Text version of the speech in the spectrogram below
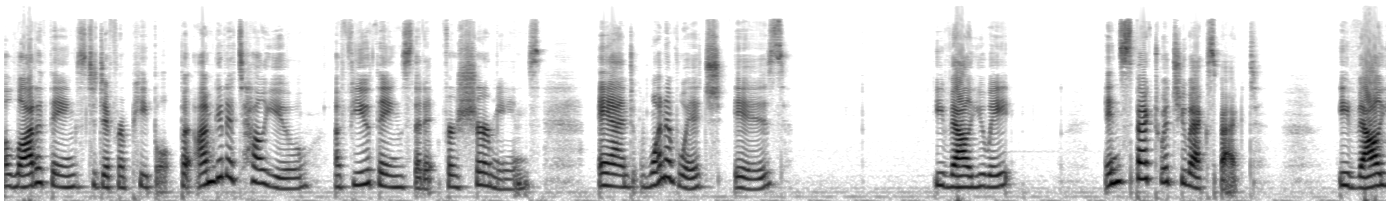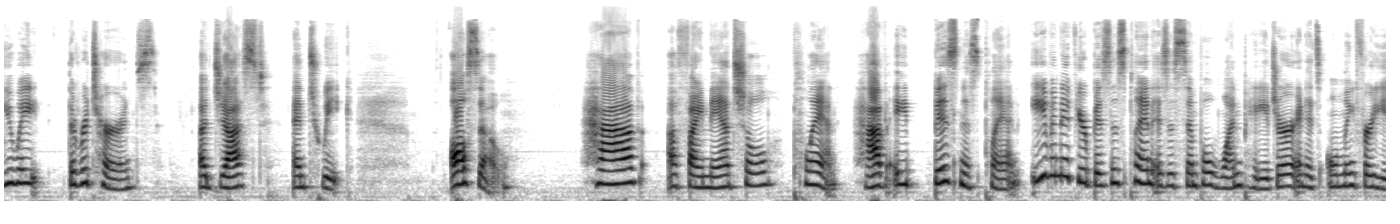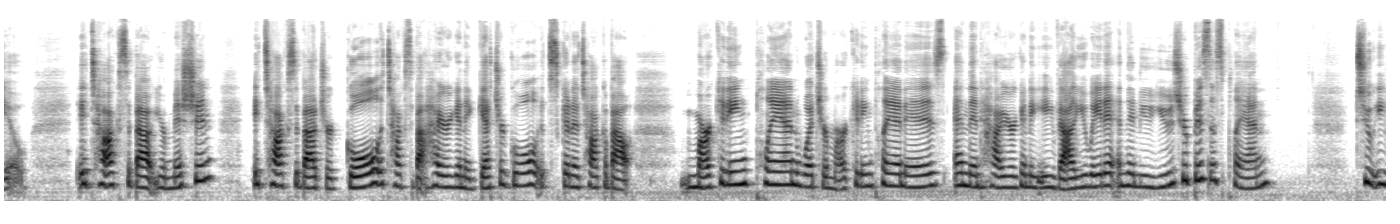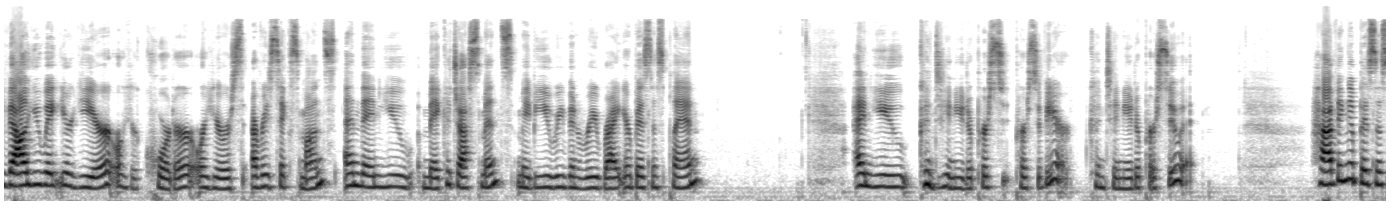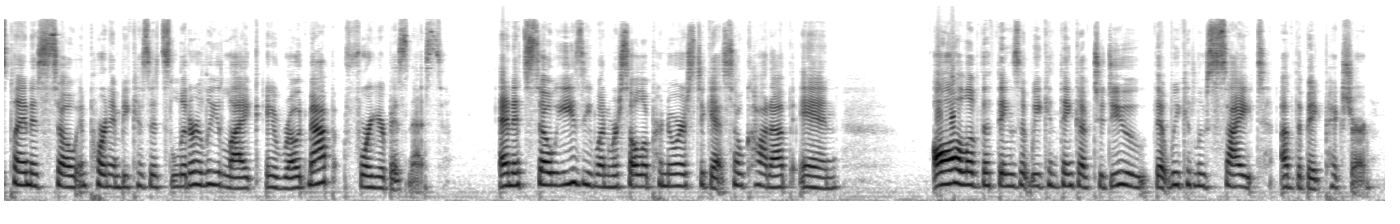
a lot of things to different people. But I'm going to tell you a few things that it for sure means. And one of which is evaluate, inspect what you expect, evaluate the returns, adjust, and tweak. Also, have a financial plan, have a business plan, even if your business plan is a simple one pager and it's only for you. It talks about your mission, it talks about your goal, it talks about how you're going to get your goal, it's going to talk about marketing plan, what your marketing plan is, and then how you're going to evaluate it. And then you use your business plan to evaluate your year or your quarter or your every six months. And then you make adjustments. Maybe you even rewrite your business plan and you continue to pers- persevere, continue to pursue it. Having a business plan is so important because it's literally like a roadmap for your business. And it's so easy when we're solopreneurs to get so caught up in all of the things that we can think of to do that we can lose sight of the big picture.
